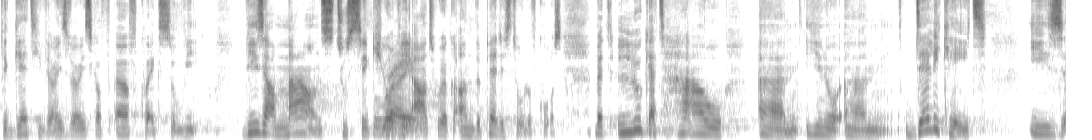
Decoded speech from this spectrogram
the Getty, there is the risk of earthquakes, so we these are mounts to secure Right. the artwork on the pedestal, of course. But look at how, um, you know, um, delicate is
